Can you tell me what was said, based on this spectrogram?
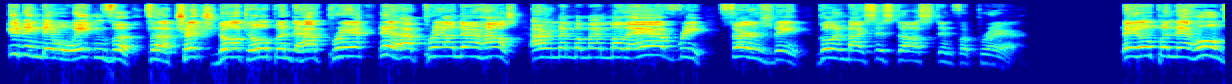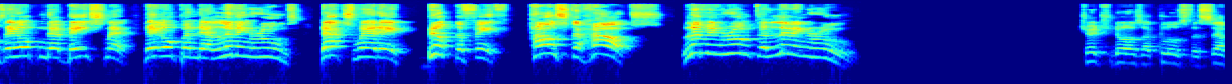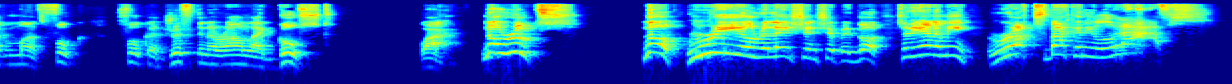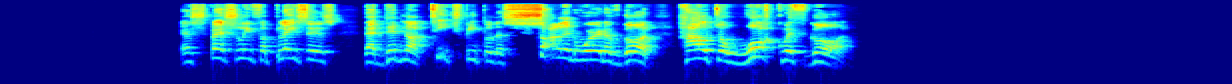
You think they were waiting for, for a church door to open to have prayer? They'll have prayer in their house. I remember my mother every Thursday going by Sister Austin for prayer. They opened their homes, they opened their basement, they opened their living rooms. That's where they built the faith. House to house, living room to living room. Church doors are closed for seven months. Folk, folk are drifting around like ghosts. Why? No roots. No real relationship with God. So the enemy rocks back and he laughs. Especially for places that did not teach people the solid word of God, how to walk with God.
